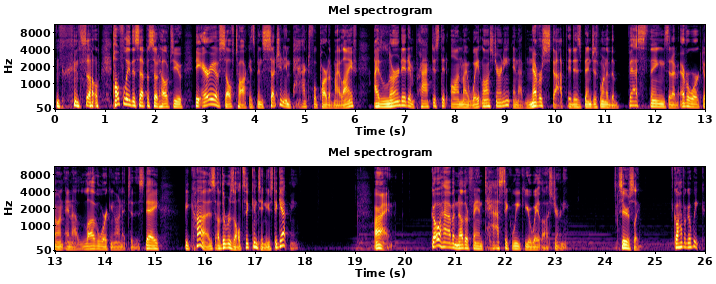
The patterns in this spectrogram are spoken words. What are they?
and so, hopefully, this episode helped you. The area of self talk has been such an impactful part of my life. I learned it and practiced it on my weight loss journey, and I've never stopped. It has been just one of the best things that I've ever worked on, and I love working on it to this day because of the results it continues to get me. All right, go have another fantastic week of your weight loss journey. Seriously, go have a good week.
